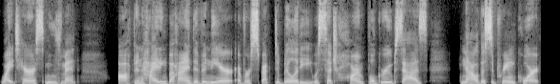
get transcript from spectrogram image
white terrorist movement, often hiding behind the veneer of respectability with such harmful groups as now the Supreme Court,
